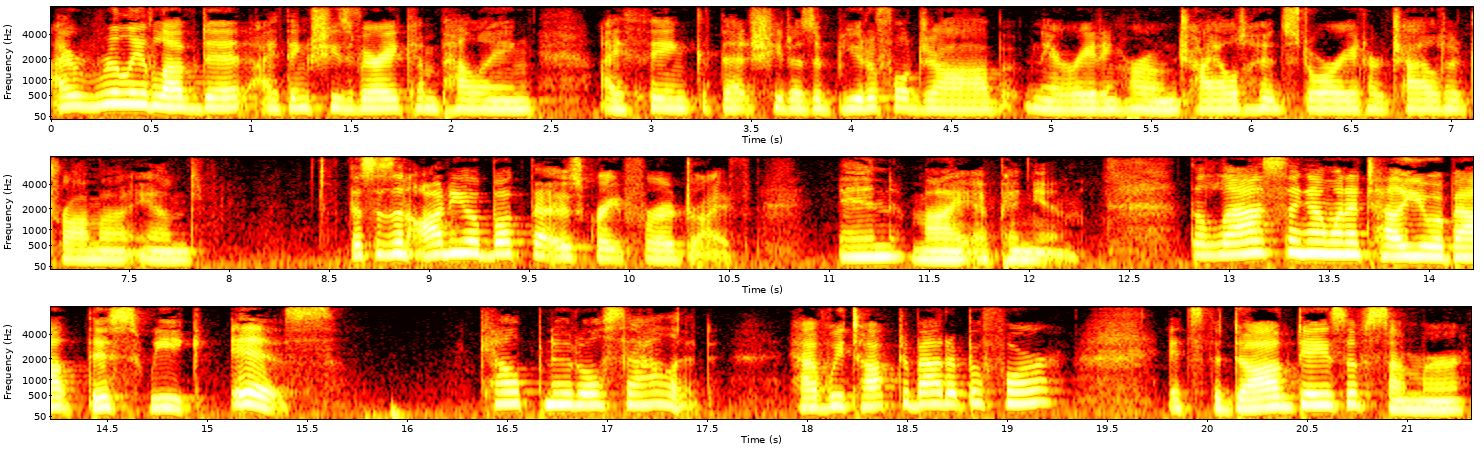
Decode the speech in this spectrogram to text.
I really loved it. I think she's very compelling. I think that she does a beautiful job narrating her own childhood story and her childhood trauma. And this is an audiobook that is great for a drive. In my opinion. The last thing I want to tell you about this week is kelp noodle salad. Have we talked about it before? It's the dog days of summer,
